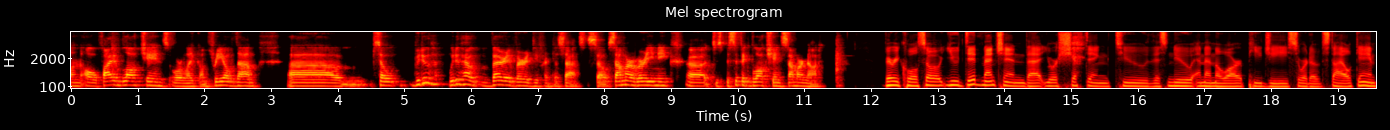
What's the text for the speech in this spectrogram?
on all five blockchains or like on three of them. Um, so we do we do have very very different assets. So some are very unique uh, to specific blockchains, some are not. Very cool. So you did mention that you're shifting to this new MMORPG sort of style game.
